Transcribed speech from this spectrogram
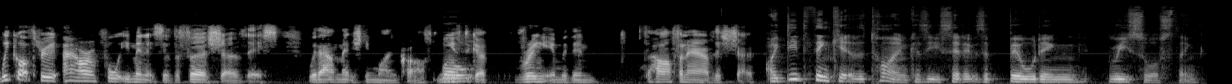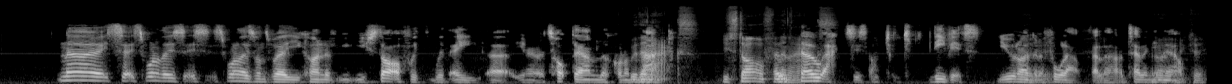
We got through an hour and forty minutes of the first show of this without mentioning Minecraft. And you have to go bring it in within half an hour of this show. I did think it at the time because you said it was a building resource thing. No, it's it's one of those it's, it's one of those ones where you kind of you start off with with a uh, you know a top down look on a with an map. axe. You start off with No, an axe. no axes. Oh, leave it. You and I are going to fall out, fella. I'm telling you Right, now. okay.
